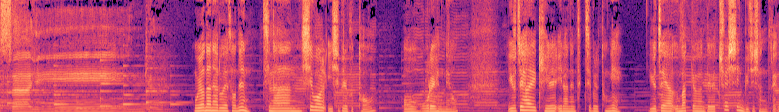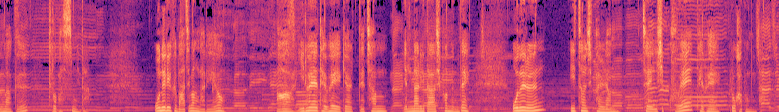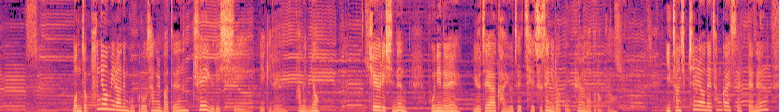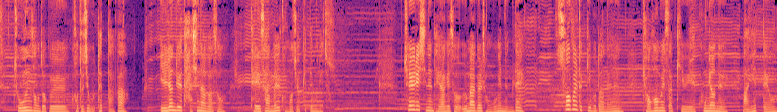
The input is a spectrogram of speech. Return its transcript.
쌓인 우연한 하루에서는 지난 10월 20일부터 어, 오래 했네요. 유재하의 길이라는 특집을 통해 유재하 음악경연대회 출신 뮤지션들의 음악을 들어봤습니다. 오늘이 그 마지막 날이에요. 아, 1회 대회 얘기할 때 참 옛날이다 싶었는데, 오늘은 2018년 제29회 대회로 가봅니다. 먼저 푸념이라는 곡으로 상을 받은 최유리 씨 얘기를 하면요. 최유리 씨는 본인을 유재하 가요제 재수생이라고 표현하더라고요. 2017년에 참가했을 때는 좋은 성적을 거두지 못했다가 1년 뒤에 다시 나가서 대상을 거머쥐었기 때문이죠. 최유리 씨는 대학에서 음악을 전공했는데 수업을 듣기보다는 경험을 쌓기 위해 공연을 많이 했대요.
